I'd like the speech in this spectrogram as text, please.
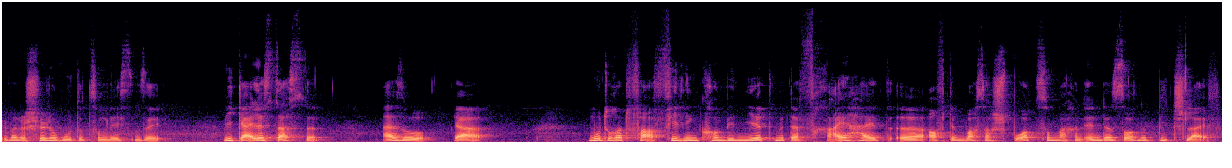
über eine schöne Route zum nächsten See. Wie geil ist das denn? Also, ja, Motorradfahrfeeling kombiniert mit der Freiheit, äh, auf dem Wasser Sport zu machen, in der Sonne Beachlife.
